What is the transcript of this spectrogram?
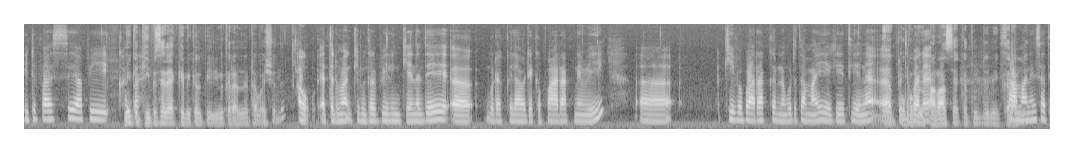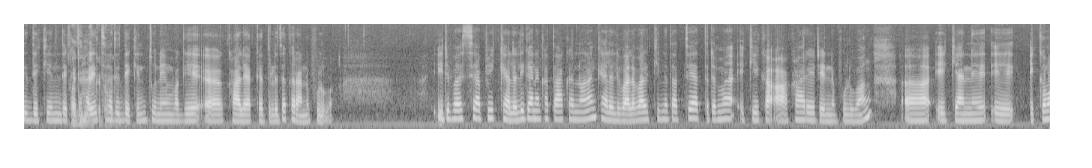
ඊට පස්සේ අපි මේක කීප සැරයක් කෙමිකල් පීලින් කරන්නට අවශ්‍යද? ඔව් ඇත්තටම කෙමිකල් පීලින් කියන දේ ගොඩක් වෙලාවට එකපාරක් නෙවෙයි කීප පාරක් කරනකොට තමයි ඒකේ තියෙන ප්‍රතිඵල පරාසයක් ඇතුළත මේක කරන්නේ සාමාන්‍යයෙන් සති දෙකෙන් දෙකට හරි සති දෙකෙන් තුනෙන් වගේ කාලයක් ඇතුළත කරන්න පුළුවන්. ඊට පස්සේ අපි කැලලි ගැන කතා කරනවා නම් කැලලි වලවල් කියන தත්ත්වය ඇත්තටම එක එක ආකාරයට එන්න පුළුවන්. ඒ කියන්නේ ඒ එකම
